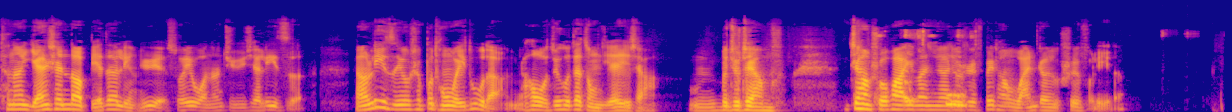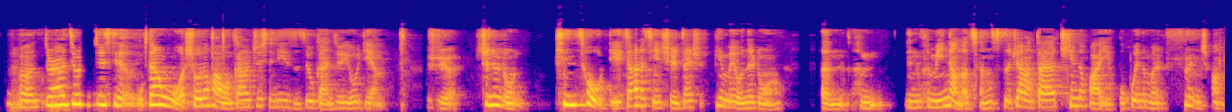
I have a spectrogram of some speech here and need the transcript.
它能延伸到别的领域，所以我能举一些例子，然后例子又是不同维度的，然后我最后再总结一下，嗯，不就这样吗？这样说话一般情况下就是非常完整有说服力的。嗯，当然就是这些，但我说的话，我刚刚这些例子就感觉有点，就是是那种拼凑叠加的形式，但是并没有那种很很嗯很明朗的层次，这样大家听的话也不会那么顺畅，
